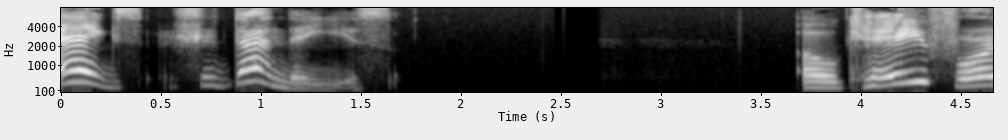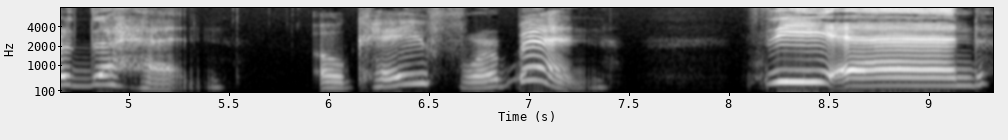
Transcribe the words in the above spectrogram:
Eggs 是蛋的意思。Okay for the hen. Okay for Ben. The end.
